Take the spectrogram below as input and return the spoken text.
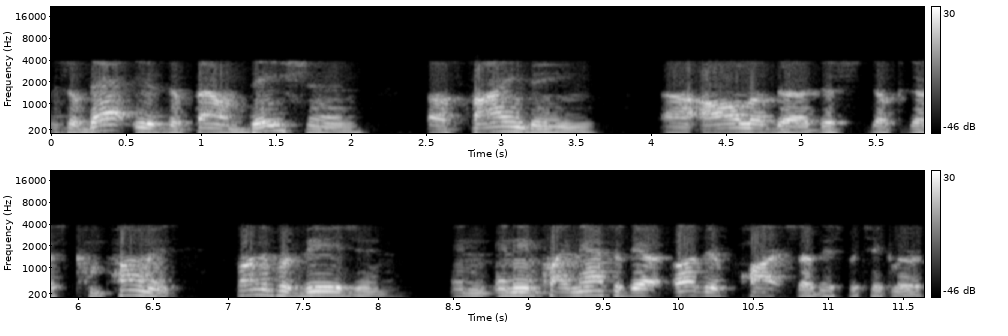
And so that is the foundation of finding uh, all of the, the, the, the components from the provision and and then quite naturally there are other parts of this particular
